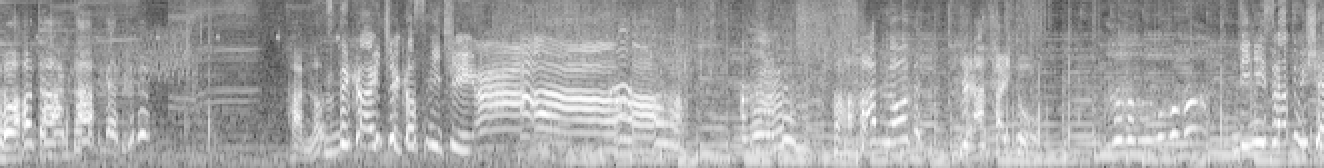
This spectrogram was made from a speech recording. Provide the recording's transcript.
O tak, tak! Hanno? Zdychajcie, kosmici! Aaaa! Hanlon! Wracaj tu! Dinis, ratuj się!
